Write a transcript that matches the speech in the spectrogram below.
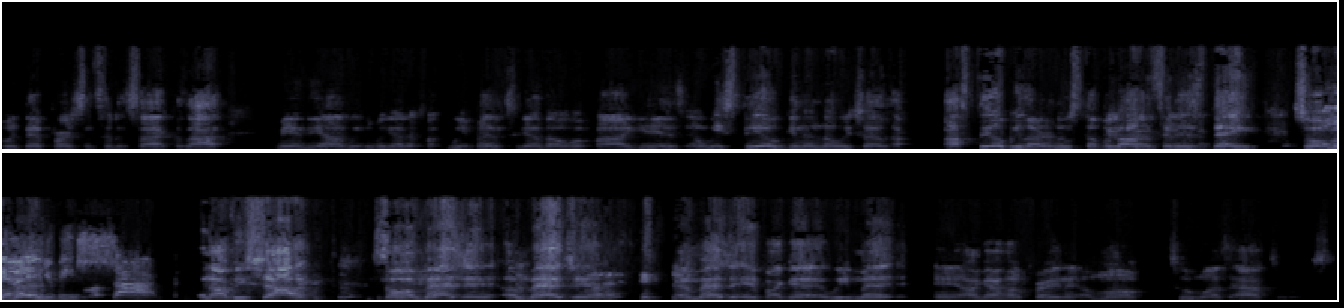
put that person to the side. Because I, me and Deanna, we've been together. We've been together over five years, and we still getting to know each other. I'll still be learning new stuff about her to this day. So yeah, imagine, and you be shocked. And I'll be shocked. So imagine, imagine, imagine if I got we met and I got her pregnant a month, two months afterwards.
